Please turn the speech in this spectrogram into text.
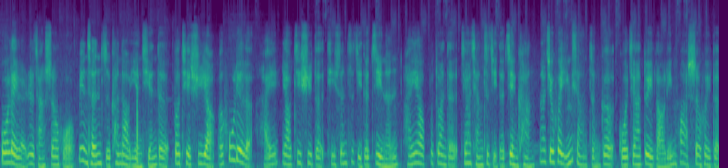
拖累了日常生活，面层只看到眼前的迫切需要，而忽略了还要继续的提升自己的技能，还要不断的加强自己的健康，那就会影响整个国家对老龄化社会的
